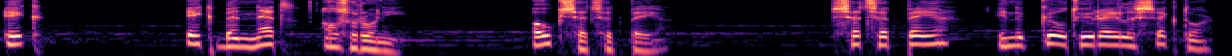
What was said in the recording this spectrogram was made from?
Ik, ik ben net als Ronnie, ook ZZP'er. ZZP'er in de culturele sector.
